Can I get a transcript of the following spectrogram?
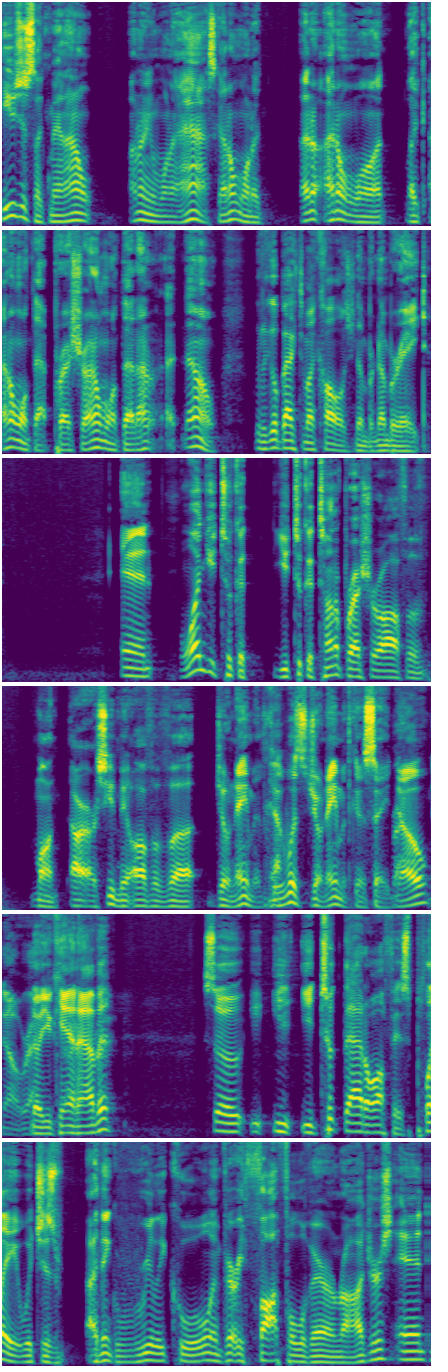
He was just like, "Man, I don't, I don't even want to ask. I don't want to. I don't. I don't want like. I don't want that pressure. I don't want that. I don't. No. I'm going to go back to my college number, number eight. And one, you took a you took a ton of pressure off of Mont, or excuse me, off of uh, Joe Namath. 'Cause What's Joe Namath going to say? No, No, right. no, you can't have it. So you, you, you took that off his plate, which is I think really cool and very thoughtful of Aaron Rodgers, and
